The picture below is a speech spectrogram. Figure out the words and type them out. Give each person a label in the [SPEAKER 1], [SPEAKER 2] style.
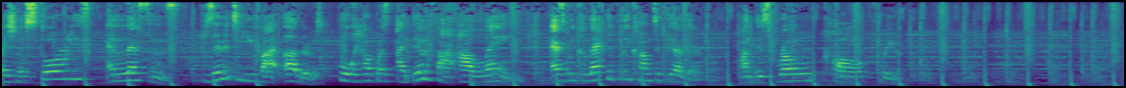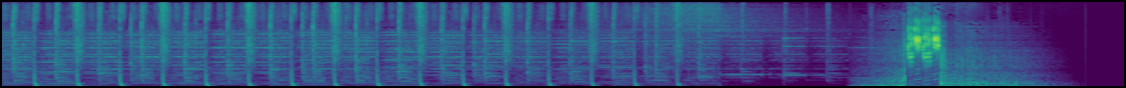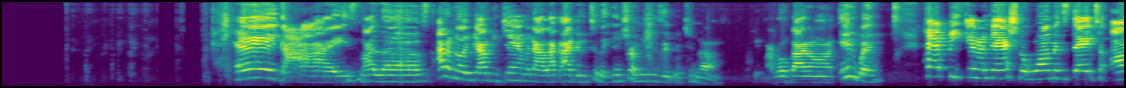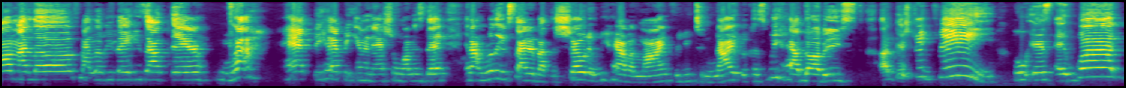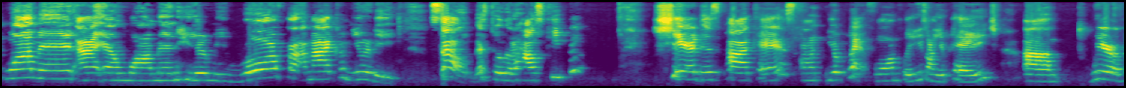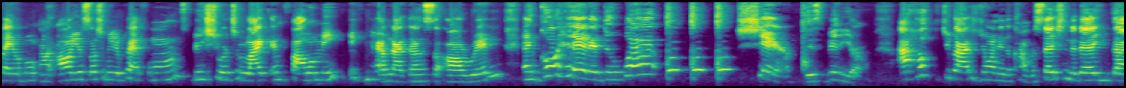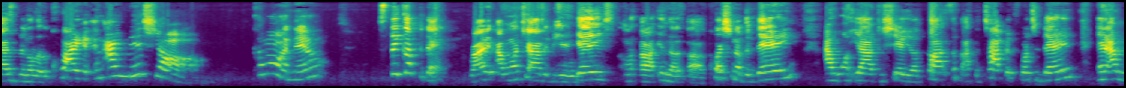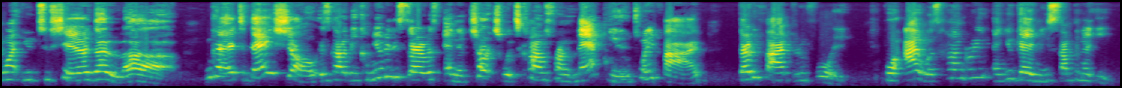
[SPEAKER 1] inspirational stories and lessons presented to you by others who will help us identify our lane as we collectively come together on this road called freedom. Guys, my loves. I don't know if y'all be jamming out like I do to the intro music, but you know, get my robot on. Anyway, happy International Women's Day to all my loves, my lovely ladies out there. Mwah! Happy, happy International Women's Day. And I'm really excited about the show that we have aligned for you tonight because we have the beast of District B who is a what woman? I am woman. Hear me roar for my community. So let's do a little housekeeping. Share this podcast on your platform, please, on your page. Um, we're available on all your social media platforms. Be sure to like and follow me if you have not done so already. And go ahead and do what? Ooh, ooh, ooh. Share this video. I hope that you guys join in the conversation today. You guys been a little quiet, and I miss y'all. Come on now, speak up today, right? I want y'all to be engaged uh, in the uh, question of the day. I want y'all to share your thoughts about the topic for today, and I want you to share the love. Okay, today's show is going to be community service and the church, which comes from Matthew 25, 35 through 40. For I was hungry and you gave me something to eat.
